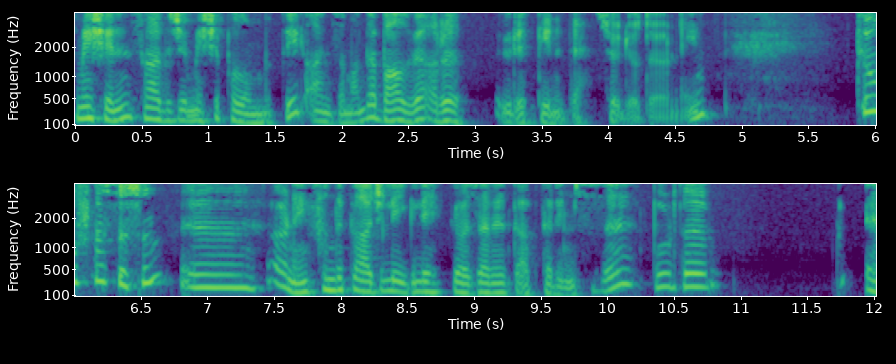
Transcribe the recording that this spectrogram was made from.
meşenin sadece meşe palomu değil aynı zamanda bal ve arı ürettiğini de söylüyordu örneğin. Teofrastos'un e, örneğin fındık ağacı ile ilgili gözlemlerini de aktarayım size. Burada e,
